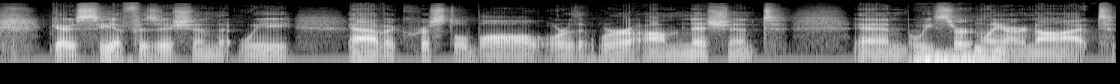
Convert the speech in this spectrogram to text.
go see a physician that we have a crystal ball or that we're omniscient, and we certainly mm-hmm. are not.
